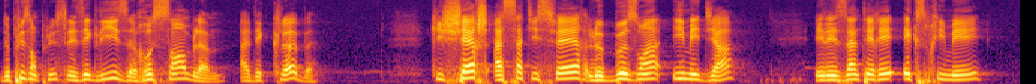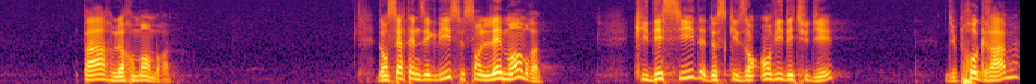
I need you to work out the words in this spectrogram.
de plus en plus, les églises ressemblent à des clubs qui cherchent à satisfaire le besoin immédiat et les intérêts exprimés par leurs membres. Dans certaines églises, ce sont les membres qui décident de ce qu'ils ont envie d'étudier du programme,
